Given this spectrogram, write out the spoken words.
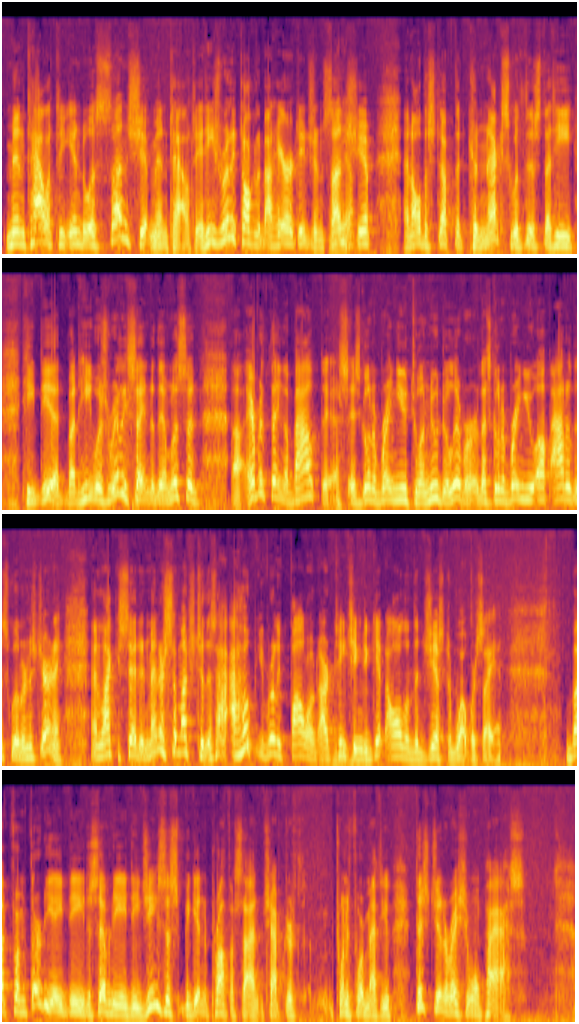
mentality into a sonship mentality. And he's really talking about heritage and sonship yeah. and all the stuff that connects with this that he, he did. But he was really saying to them, listen, uh, everything about this is going to bring you to a new deliverer that's going to bring you up out of this wilderness journey. And like you said, and man, there's so much to this. I, I hope you've really followed our teaching to get all of the gist of what we're saying. But from 30 AD to 70 AD, Jesus began to prophesy in chapter 24 Matthew, this generation won't pass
